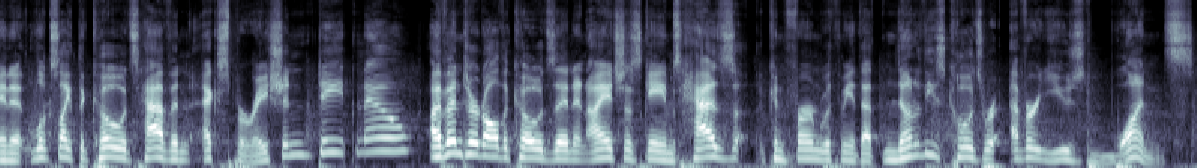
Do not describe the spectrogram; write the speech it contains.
and it looks like the codes have an expiration date now. I've entered all the codes in and IHS Games has confirmed with me that none of these codes were ever used once.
